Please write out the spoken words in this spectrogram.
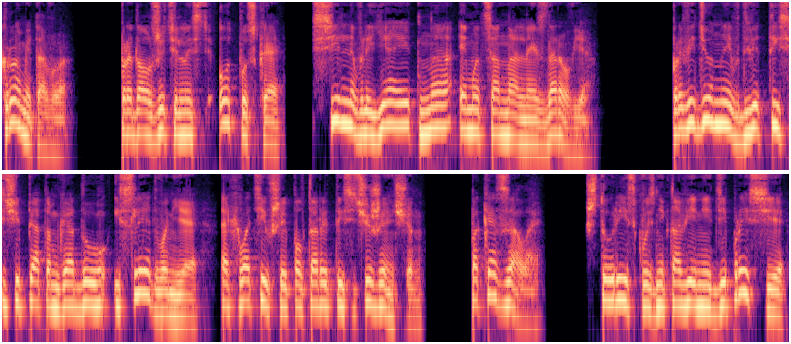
Кроме того, продолжительность отпуска сильно влияет на эмоциональное здоровье. Проведенные в 2005 году исследование, охватившее полторы тысячи женщин, показало, что риск возникновения депрессии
